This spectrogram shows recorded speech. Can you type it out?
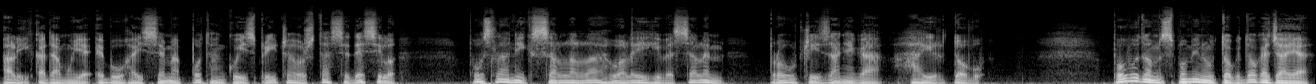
ali kada mu je Ebu Hajsema potanko ispričao šta se desilo, poslanik sallallahu alaihi veselem prouči za njega hajr dovu. Povodom spomenutog događaja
